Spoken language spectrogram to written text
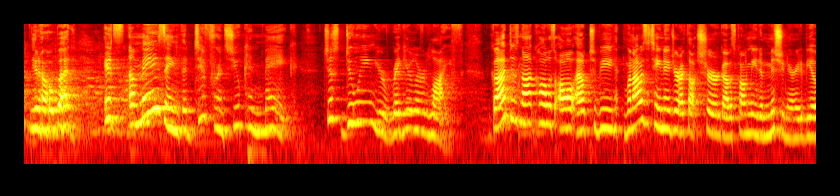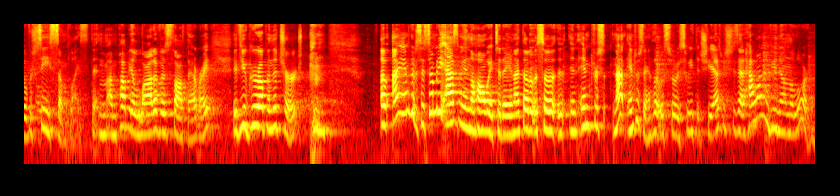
You know, but it's amazing the difference you can make just doing your regular life. God does not call us all out to be. When I was a teenager, I thought, sure, God was calling me to missionary to be overseas someplace. And probably a lot of us thought that, right? If you grew up in the church. Uh, I am going to say, somebody asked me in the hallway today, and I thought it was so an interest, not interesting, I thought it was really sweet that she asked me. She said, How long have you known the Lord?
